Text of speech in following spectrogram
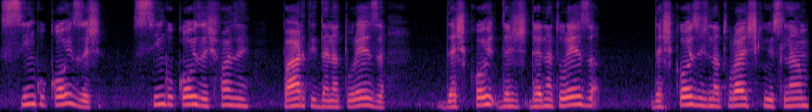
cinco coisas, cinco coisas fazem parte da natureza das, coi das da natureza das coisas naturais que o Islã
